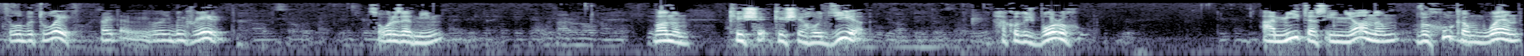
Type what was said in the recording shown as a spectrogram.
It's a little bit too late, right? You've already been created. So what does that mean? Vanam, kishehodia HaKadosh Baruch Amitas inyanam v'chukam when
